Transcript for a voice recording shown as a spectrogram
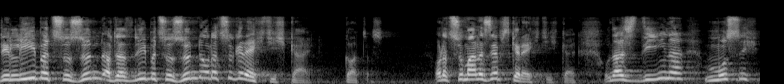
die Liebe zur Sünde, oder Liebe zur Sünde oder zur Gerechtigkeit Gottes. Oder zu meiner Selbstgerechtigkeit. Und als Diener muss ich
